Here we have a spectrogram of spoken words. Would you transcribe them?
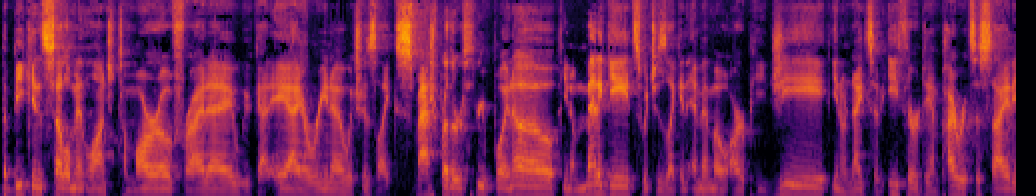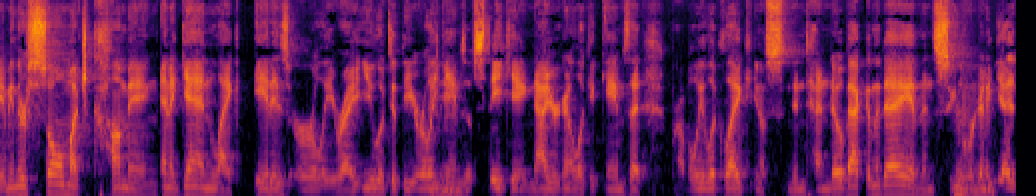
the Beacon settlement launch tomorrow, Friday. We've got AI Arena, which is like Smash Brothers 3.0, you know, Metagates, which is like an MMO RPG, you know, Knights of Ether, Damn Pirate Society. I mean, there's so much coming. And again, like it is early, right? You looked at the early Mhm. games of staking. Now you're going to look at games that probably look like, you know, Nintendo back in the day. And then soon we're going to get,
